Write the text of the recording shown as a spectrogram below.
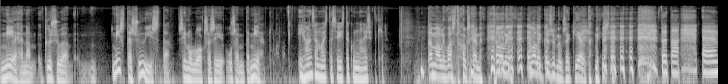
miehenä kysyä, mistä syistä sinun luoksesi useimmiten miehet tulevat? Ihan samoista syistä kuin naisetkin. Tämä oli vastauksen, tämä oli, tämä oli kysymyksen kiertämistä. tota, ähm,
